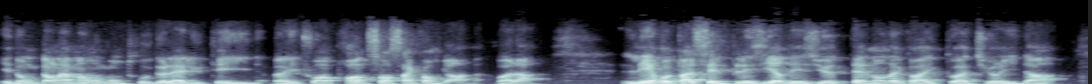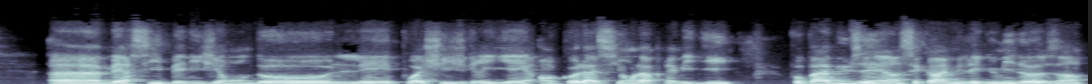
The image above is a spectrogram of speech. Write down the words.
Et donc, dans la mangue, on trouve de la lutéine. Ben, il faut en prendre 150 grammes. Voilà. Les repas, c'est le plaisir des yeux. Tellement d'accord avec toi, Turida. Euh, merci, Béni Girondeau. Les pois chiches grillés en collation l'après-midi. Faut pas abuser, hein, c'est quand même une légumineuse. Hein.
